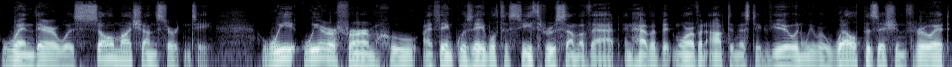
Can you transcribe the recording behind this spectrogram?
when there was so much uncertainty, we we are a firm who I think was able to see through some of that and have a bit more of an optimistic view, and we were well positioned through it.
